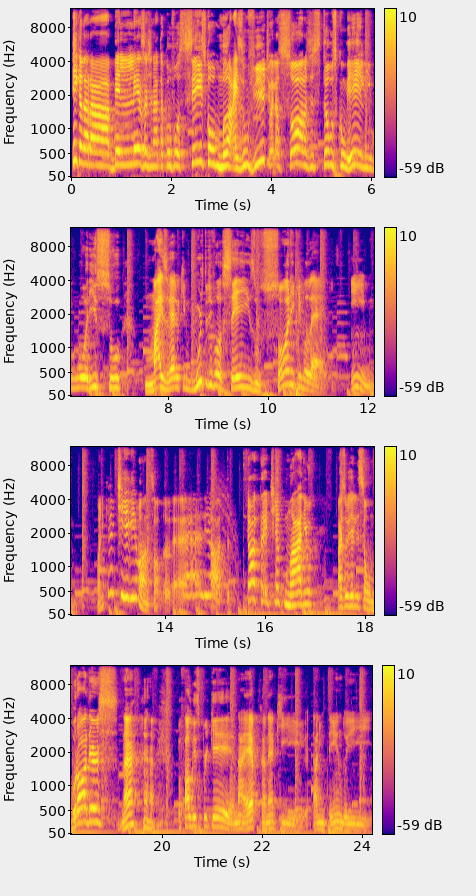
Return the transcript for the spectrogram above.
E aí galera, beleza de nada com vocês com mais um vídeo, olha só, nós estamos com ele, o ouriço mais velho que muito de vocês, o Sonic, moleque. Sim, Sonic é antigo, hein, mano, só ele, ó, tinha uma tretinha com Mario, mas hoje eles são brothers, né? Eu falo isso porque na época, né, que a Nintendo e,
